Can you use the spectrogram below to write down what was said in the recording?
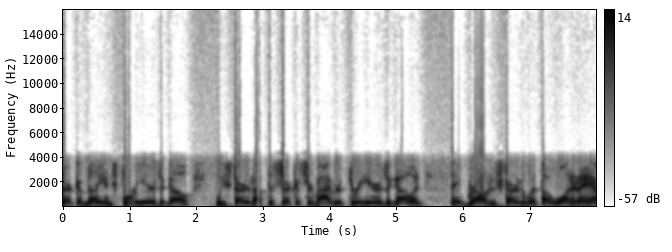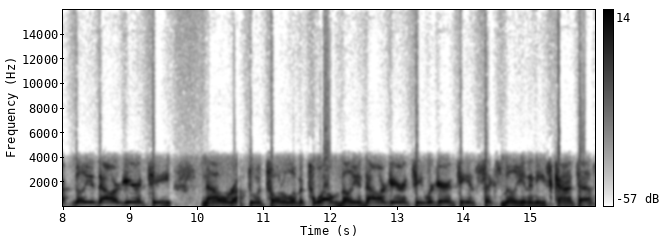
Circa Millions four years ago. We started up the Circa Survivor three years ago, and they've grown. It started with a one and a half million dollar guarantee. Now we're up to a total of a twelve million dollar guarantee. We're guaranteeing six million in each contest,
